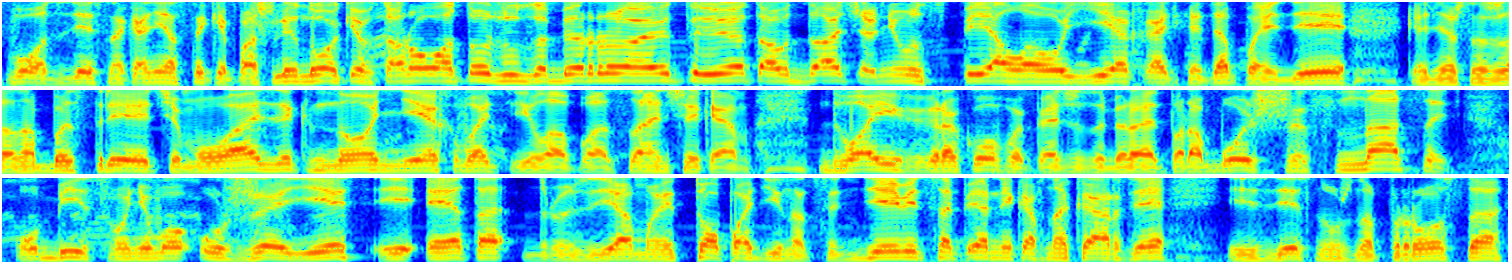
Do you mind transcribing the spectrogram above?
Вот здесь наконец-таки пошли ноки, второго тоже забирает, и эта дача не успела уехать, хотя, по идее, конечно же, она быстрее, чем УАЗик, но не хватило пацанчикам. Двоих игроков, опять же, забирает парабой, 16 убийств у него уже есть, и это, друзья мои, топ-11 11. 9 соперников на карте. И здесь нужно просто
